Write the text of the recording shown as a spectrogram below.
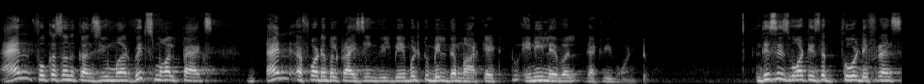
and focus on the consumer with small packs and affordable pricing, we'll be able to build the market to any level that we want to. This is what is the core difference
